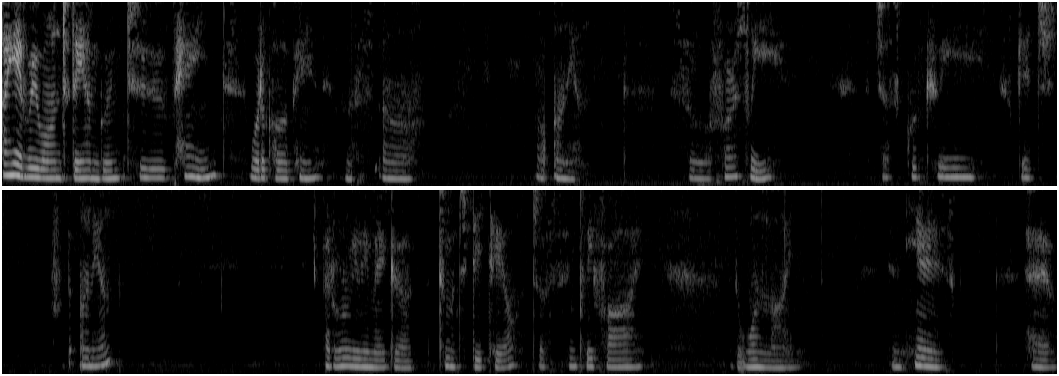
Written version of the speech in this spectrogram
Hi everyone, today I'm going to paint watercolor paint this uh, onion. So firstly, just quickly sketch for the onion. I don't really make uh, too much detail, just simplify the one line. And here is have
